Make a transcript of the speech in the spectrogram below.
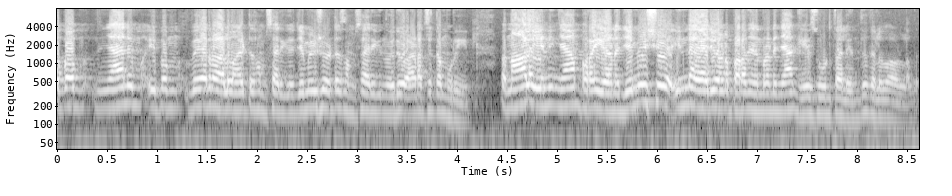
അപ്പം ഞാനും ഇപ്പം വേറൊരാളുമായിട്ട് സംസാരിക്കുന്നു. ജമീഷുമായിട്ട് സംസാരിക്കുന്ന ഒരു അടച്ചിട്ട മുറിയിൽ. അപ്പം നാളെ ഞാൻ പറയുകയാണ് ജമീഷ് ഇന്ന കാര്യമാണ് പറഞ്ഞത് പറഞ്ഞിട്ട് ഞാൻ കേസ് കൊടുത്താൽ എന്ത് തെളിവാണ് ഉള്ളത്?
